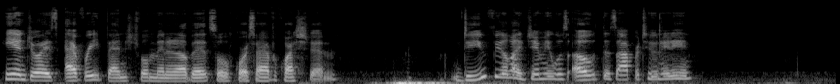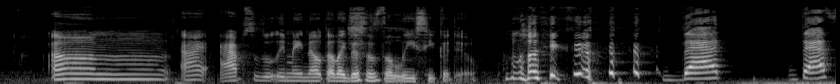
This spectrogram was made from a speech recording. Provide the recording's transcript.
He enjoys every vengeful minute of it, so of course I have a question. Do you feel like Jimmy was owed this opportunity? Um, I absolutely made note that like this is the least he could do. like that that's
